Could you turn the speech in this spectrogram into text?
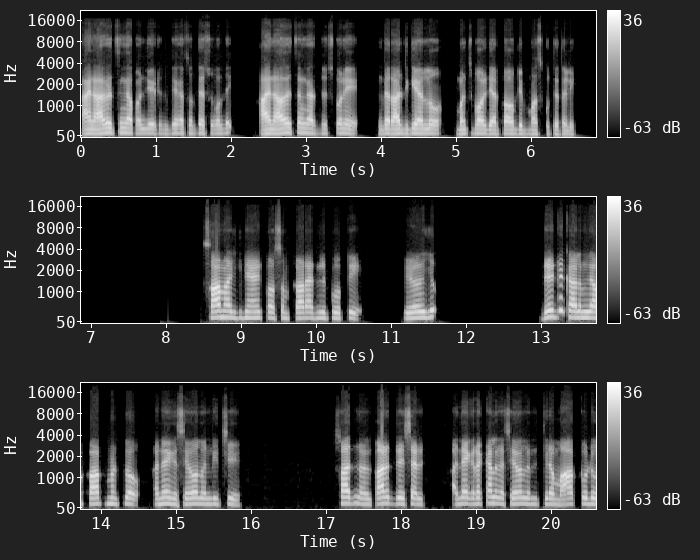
ఆయన ఆదర్శంగా పనిచేయడం నిజంగా సంతోషం ఉంది. ఆయన ఆదర్శంగా చూసుకొని ఇంకా రాజకీయాల్లో మంచి బాగు చేస్తామని చెప్పి మా స్ఫూర్తి తెలియ సామాజిక న్యాయం కోసం పోరాటాలు పూర్తి ఈరోజు. దీర్ఘకాలంగా పార్లమెంట్లో అనేక సేవలు అందించి భారతదేశానికి అనేక రకాలుగా సేవలు అందించిన మాకుడు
